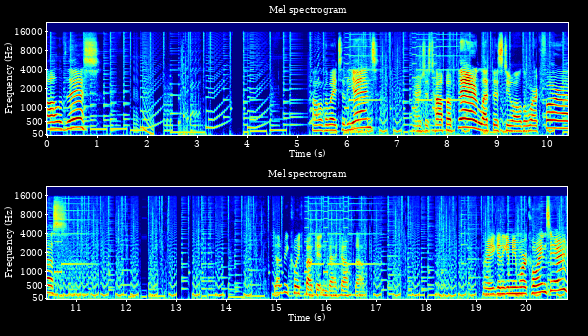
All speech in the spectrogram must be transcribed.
all of this. All the way to the end. And just hop up there, let this do all the work for us. Gotta be quick about getting back up, though. Are you gonna give me more coins here?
